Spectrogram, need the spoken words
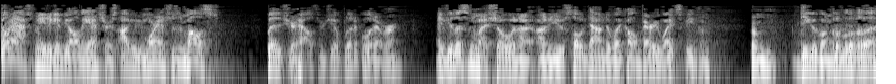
Don't ask me to give you all the answers. I'll give you more answers than most, whether it's your health or geopolitical, or whatever. And if you listen to my show and, uh, and you slow it down to what I call Barry White speed from from Deagle going blah blah blah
